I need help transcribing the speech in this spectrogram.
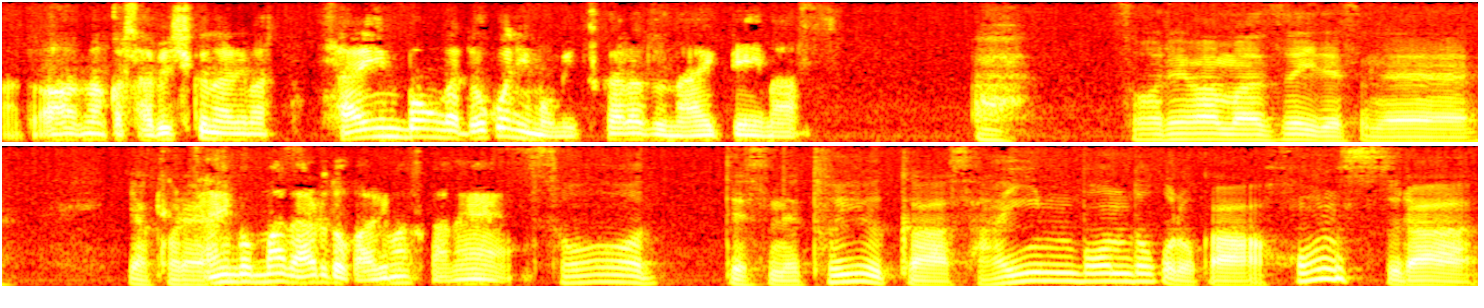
あと、あ、なんか寂しくなります。サイン本がどこにも見つからず泣いています。あそれはまずいですねいやこれサイン本まだあるとこありますかねそうですねというかサイン本どころか本すら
